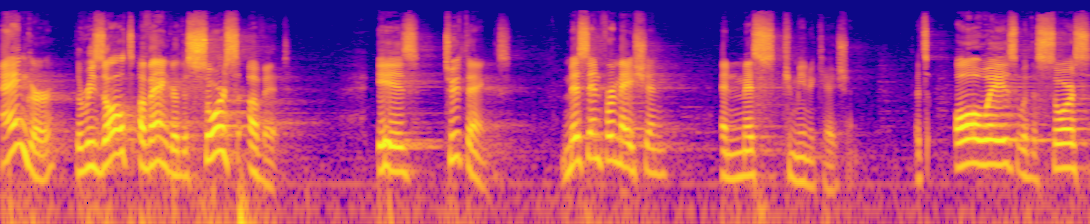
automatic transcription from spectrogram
anger, the result of anger, the source of it, is two things misinformation and miscommunication. That's always where the source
